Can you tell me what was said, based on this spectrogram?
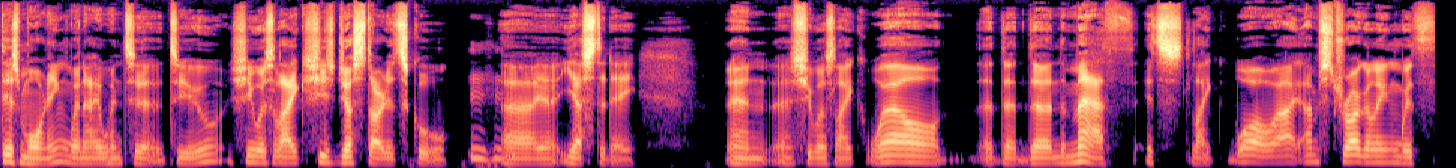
this morning when I went to, to you. She was like, she's just started school Mhm. uh, yesterday. And uh, she was like, well, the, the, the, the math, it's like, whoa, I, I'm struggling with,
